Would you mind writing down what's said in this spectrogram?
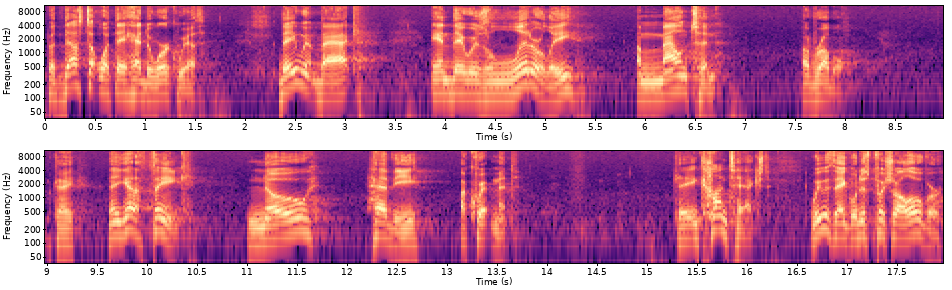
but that's not what they had to work with. They went back and there was literally a mountain of rubble. Okay? Now you got to think no heavy equipment. Okay, in context. We would think we'll just push it all over.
